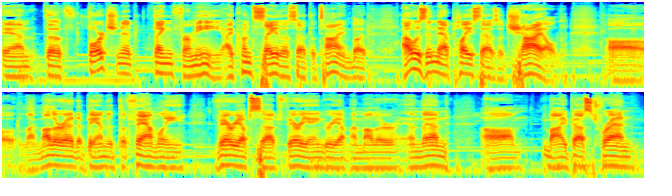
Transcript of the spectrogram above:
and the fortunate thing for me, I couldn't say this at the time, but I was in that place as a child. Uh, my mother had abandoned the family, very upset, very angry at my mother. And then um, my best friend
